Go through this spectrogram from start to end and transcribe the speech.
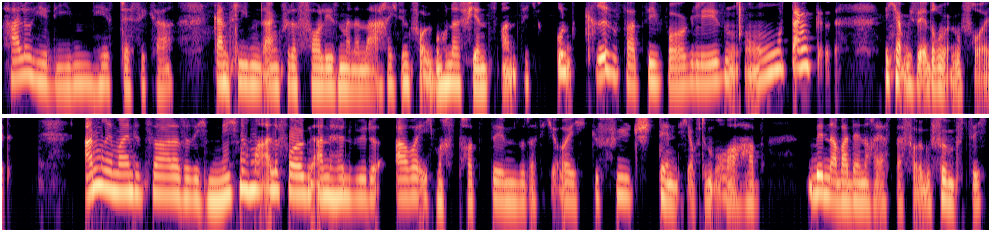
Hallo ihr Lieben, hier ist Jessica. Ganz lieben Dank für das Vorlesen meiner Nachricht in Folge 124. Und Chris hat sie vorgelesen. Oh, danke. Ich habe mich sehr darüber gefreut. André meinte zwar, dass er sich nicht nochmal alle Folgen anhören würde, aber ich mache es trotzdem, sodass ich euch gefühlt ständig auf dem Ohr habe. Bin aber dennoch erst bei Folge 50.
